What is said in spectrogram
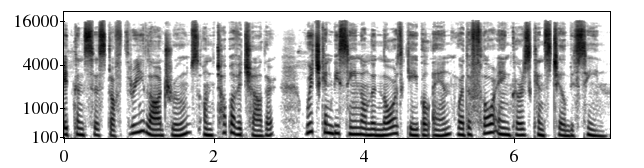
It consists of three large rooms on top of each other, which can be seen on the north gable end where the floor anchors can still be seen.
